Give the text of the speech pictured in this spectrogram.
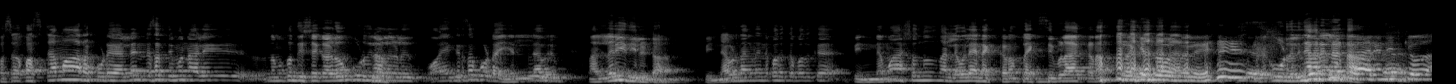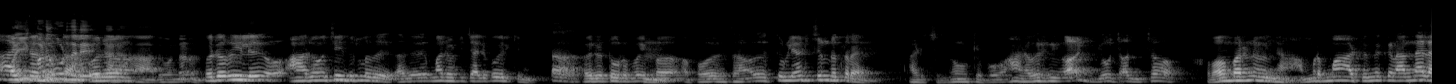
ഫസ്റ്റ് ഫസ്റ്റ് ആ മാറക്കൂടെയല്ല എന്നെ സത്യം പറഞ്ഞാൽ നമുക്ക് ദിശക്കാളും കൂടുതൽ ആളുകൾ ഭയങ്കര സപ്പോർട്ടായി എല്ലാവരും നല്ല രീതിയിൽ ഇട്ടാ പിന്നെ അവിടെ നിന്ന് അങ്ങനെ പതുക്കെ പതുക്കെ പിന്നെ മാഷൊന്ന് നല്ലപോലെ എനക്കണം ഫ്ലെക്സിബിൾ ആക്കണം. കൂടുതൽ ഞാനല്ല കേട്ടാ. കൂടുതൽ കേട്ടോ. ഒരു റീൽ ആരോ ചെയ്തിട്ടുള്ളത്. അത് മലോട്ടിച്ചാൽ പോയിരിക്കണേ. ഒരു ടൂർ പോയിപ്പോ അപ്പൊ ഒരു ഒരു തുള്ളി അടിച്ചിട്ടുണ്ട് അത്ര. അടിച്ചു നോക്കിയപ്പോ ആന വരുന്നു. അയ്യോ ചതിച്ചോ. അപ്പൊ അവൻ പറഞ്ഞു ഞാൻ നമ്മുടെ മാട്ടിൽ നിൽക്കണ അന്നല്ല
